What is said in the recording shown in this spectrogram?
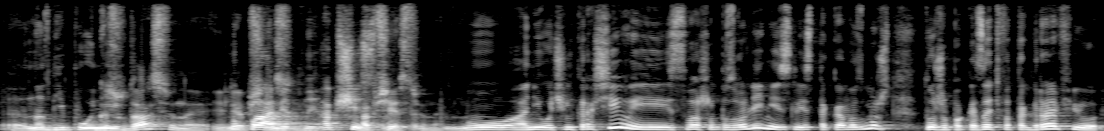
э, над Японией. Государственные или Ну, памятные, общественные. Общественные. Ну, они очень красивые, и с вашего позволения, если есть такая возможность, тоже показать фотографию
